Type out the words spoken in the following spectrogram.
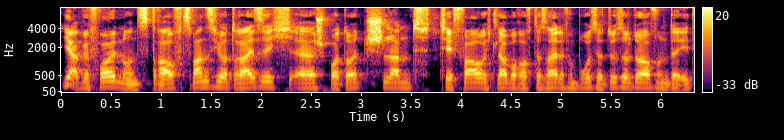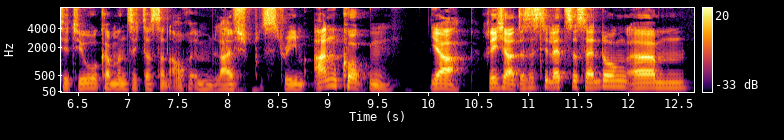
Ja, wir freuen uns drauf. 20.30 Uhr äh, Sport Deutschland TV. Ich glaube auch auf der Seite von Borussia Düsseldorf und der ETTU kann man sich das dann auch im Livestream angucken. Ja, Richard, das ist die letzte Sendung. Ähm,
